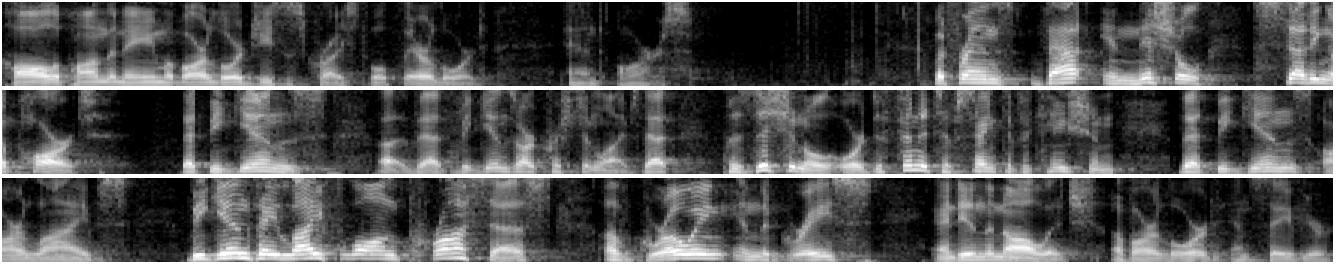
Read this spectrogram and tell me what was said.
call upon the name of our Lord Jesus Christ, both their Lord and ours. But, friends, that initial setting apart that begins, uh, that begins our Christian lives, that positional or definitive sanctification that begins our lives, begins a lifelong process of growing in the grace and in the knowledge of our Lord and Savior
